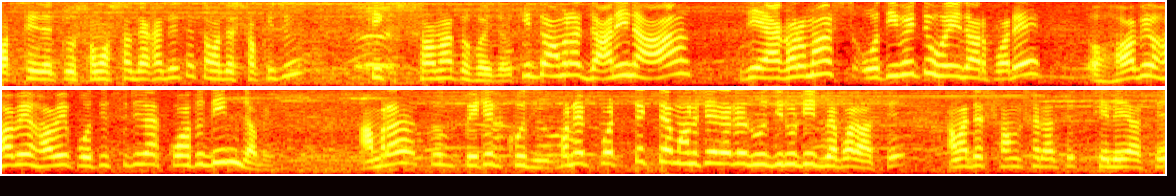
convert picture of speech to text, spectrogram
অর্থের একটু সমস্যা দেখা দিয়েছে তোমাদের সব কিছু ঠিক সমাত হয়ে যাবে। কিন্তু আমরা জানি না যে এগারো মাস অতিবাহিত হয়ে যাওয়ার পরে হবে হবে হবে প্রতিশ্রুতি, আর কতদিন যাবে? আমরা তো পেটের ক্ষতি। মানে প্রত্যেকটা মানুষের একটা রুজি রুটির ব্যাপার আছে। আমাদের সংসার আছে, ছেলে আছে,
